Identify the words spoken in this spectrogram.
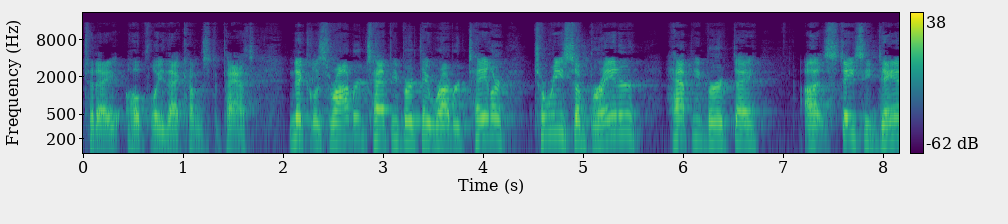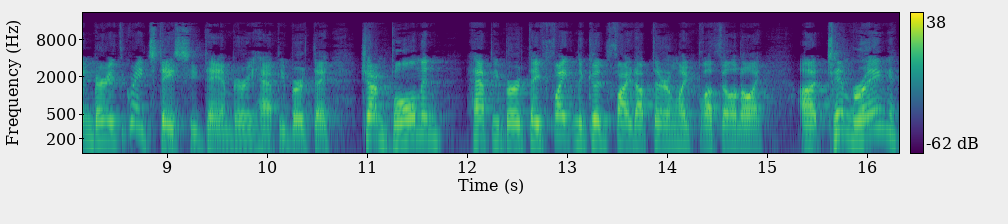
today. Hopefully, that comes to pass. Nicholas Roberts, happy birthday. Robert Taylor. Teresa Brainer, happy birthday. Uh, Stacy Danbury, the great Stacy Danbury, happy birthday. John Bowman, happy birthday. Fighting the good fight up there in Lake Bluff, Illinois. Uh, Tim Ring,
